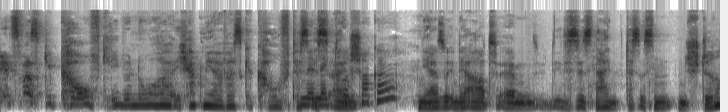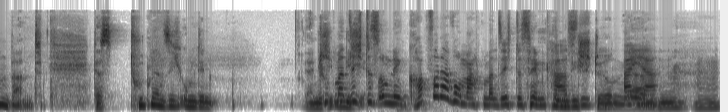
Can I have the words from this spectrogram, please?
jetzt was gekauft, liebe Nora. Ich habe mir ja was gekauft. Das Ein ist Elektroschocker? Ein, ja, so in der Art. Ähm, das ist nein, das ist ein, ein Stirnband. Das tut man sich um den. Ja, nicht, Tut man nicht, sich das um den Kopf oder wo macht man sich das hin, um Carsten? die Stirn, ah, ja. ja. Mhm, mhm.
